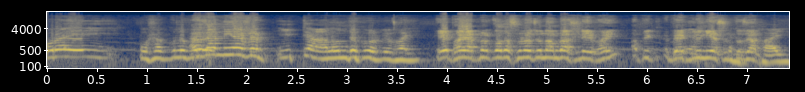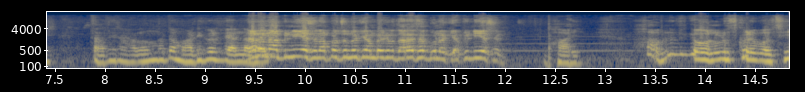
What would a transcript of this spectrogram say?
ওরা এই পোশাকগুলো নিয়ে আসেন। ঈদটা আনন্দ করবে ভাই। এ ভাই আপনার কথা শোনার জন্য আমরা আসিনি ভাই। আপনি ব্যাগগুলি নিয়ে আসেন তো যান। ভাই তাদের আনন্দটা মাটি করে দেন না না আপনি নিয়ে আসেন। আপনার জন্য কি আমরা এখানে দাঁড়ায় থাকব নাকি? আপনি নিয়ে আসেন। ভাই আপনাদেরকে অনুরোধ করে বলছি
